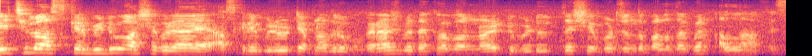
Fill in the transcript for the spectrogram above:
এই ছিল আজকের ভিডিও আশা করি আজকের ভিডিওটি আপনাদের উপকারে আসবে। দেখা হবে অন্য একটি ভিডিওতে সে পর্যন্ত ভালো থাকবেন। আল্লাহ হাফেজ।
